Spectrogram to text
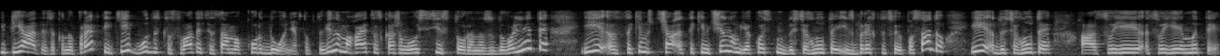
і п'ятий законопроект, який буде стосуватися саме кордонів. Тобто він намагається, скажімо, усі сторони задовольнити і з таким таким чином якось ну досягнути і зберегти свою посаду і досягнути а, своєї своєї мети.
